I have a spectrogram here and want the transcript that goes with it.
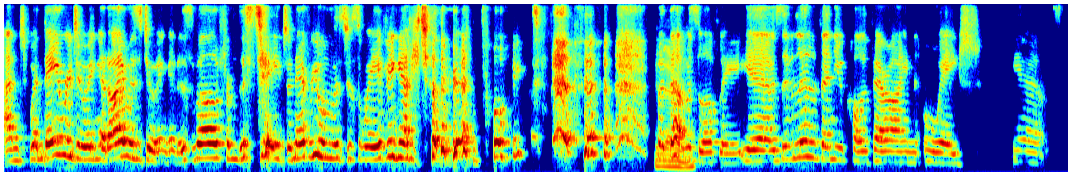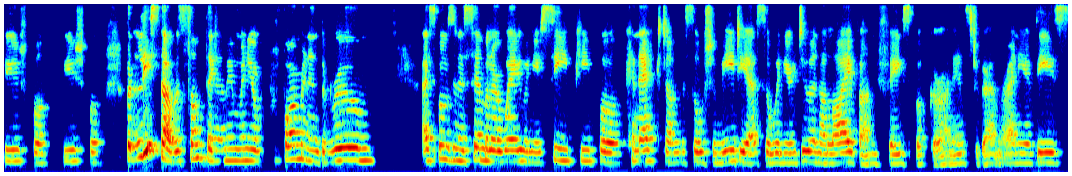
And when they were doing it, I was doing it as well from the stage, and everyone was just waving at each other at a point. but yeah. that was lovely. Yeah, it was a little venue called Verein 08. Yeah, it's beautiful, beautiful. But at least that was something. I mean, when you're performing in the room I suppose in a similar way, when you see people connect on the social media, so when you're doing a live on Facebook or on Instagram or any of these,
